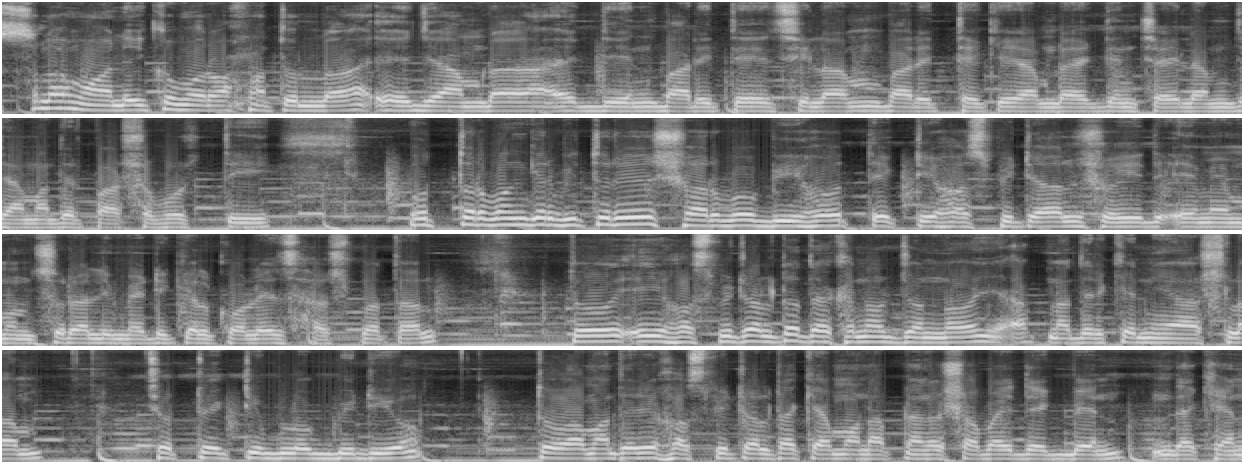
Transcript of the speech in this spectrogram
আসসালামু আলাইকুম রহমতুল্লাহ এই যে আমরা একদিন বাড়িতে ছিলাম, বাড়ির থেকে আমরা একদিন চাইলাম যে আমাদের পার্শ্ববর্তী উত্তরবঙ্গের ভিতরে সর্ববৃহৎ একটি hospital, Shahid M A Mansur Ali medical college হাসপাতাল। তো এই হসপিটালটা দেখানোর জন্যই আপনাদেরকে নিয়ে আসলাম ছোট্ট একটি ব্লগ ভিডিও। তো আমাদের এই হসপিটালটা কেমন আপনারা সবাই দেখবেন। দেখেন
